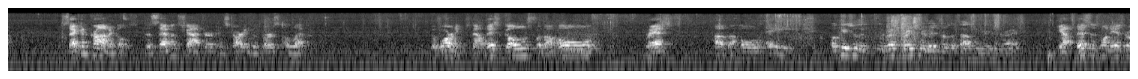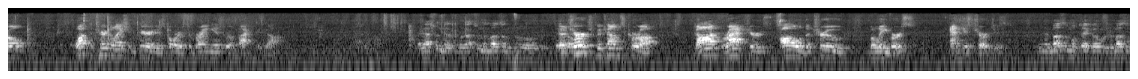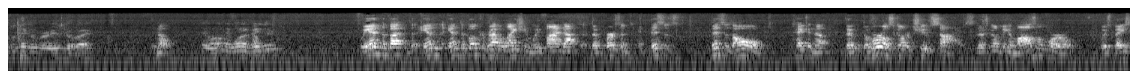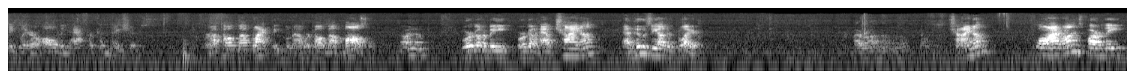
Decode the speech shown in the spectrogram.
Second Chronicles, the seventh chapter, and starting with verse 11. The warnings. Now this goes for the whole rest of the whole age. Okay, so the, the restoration of Israel is a thousand years in, right? Yeah, this is when Israel what the tribulation period is for is to bring Israel back to God. And that's when the, well, that's when the Muslims will. take The over. church becomes corrupt. God raptures all of the true believers and his churches. And the Muslim will take over, the Muslims will take over Israel, right? No. They won't, they won't invade there? We end the, in, in the book of Revelation, we find out that the person, this is, this is all taken up, the, the world's gonna choose sides. There's gonna be a Muslim world, which basically are all the African nations. We're not talking about black people now, we're talking about Muslim. I know. We're gonna be, we're gonna have China, and who's the other player? Iran, I don't know. China? Well, Iran's part of the,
